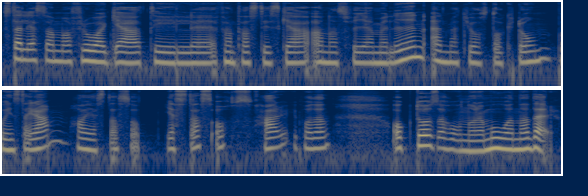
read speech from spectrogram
ställer jag samma fråga till eh, fantastiska Anna-Sofia Melin, endometriosdoktorn på Instagram, har gästas, gästas oss här i podden. Och då sa hon några månader.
